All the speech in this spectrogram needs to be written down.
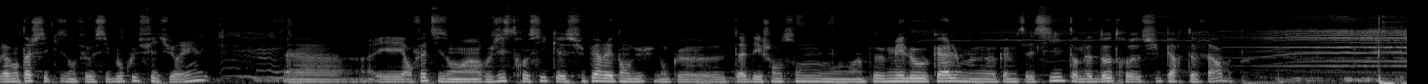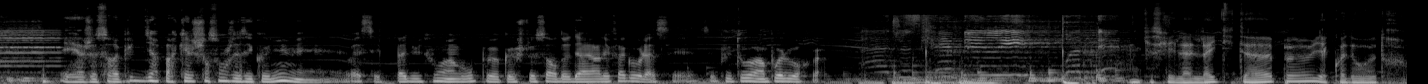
L'avantage, c'est qu'ils ont fait aussi beaucoup de featuring. Et en fait, ils ont un registre aussi qui est super étendu. Donc, t'as des chansons un peu mélo, calmes euh, comme celle-ci, t'en as d'autres super toughards. Et euh, je saurais plus te dire par quelle chanson je les ai connus, mais ouais, c'est pas du tout un groupe euh, que je te sors de derrière les fagots là, c'est plutôt un poids lourd quoi. Qu'est-ce qu'il a? Light It Up, il y a quoi d'autre?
